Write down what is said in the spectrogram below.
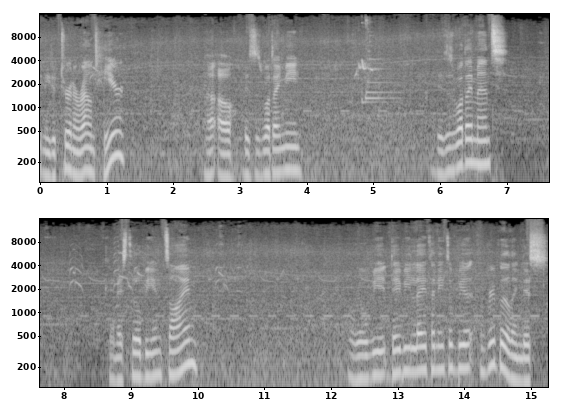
You need to turn around here. Uh-oh, this is what I mean. This is what I meant. Can I still be in time? Or will be they be late? I need to be rebuilding this.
